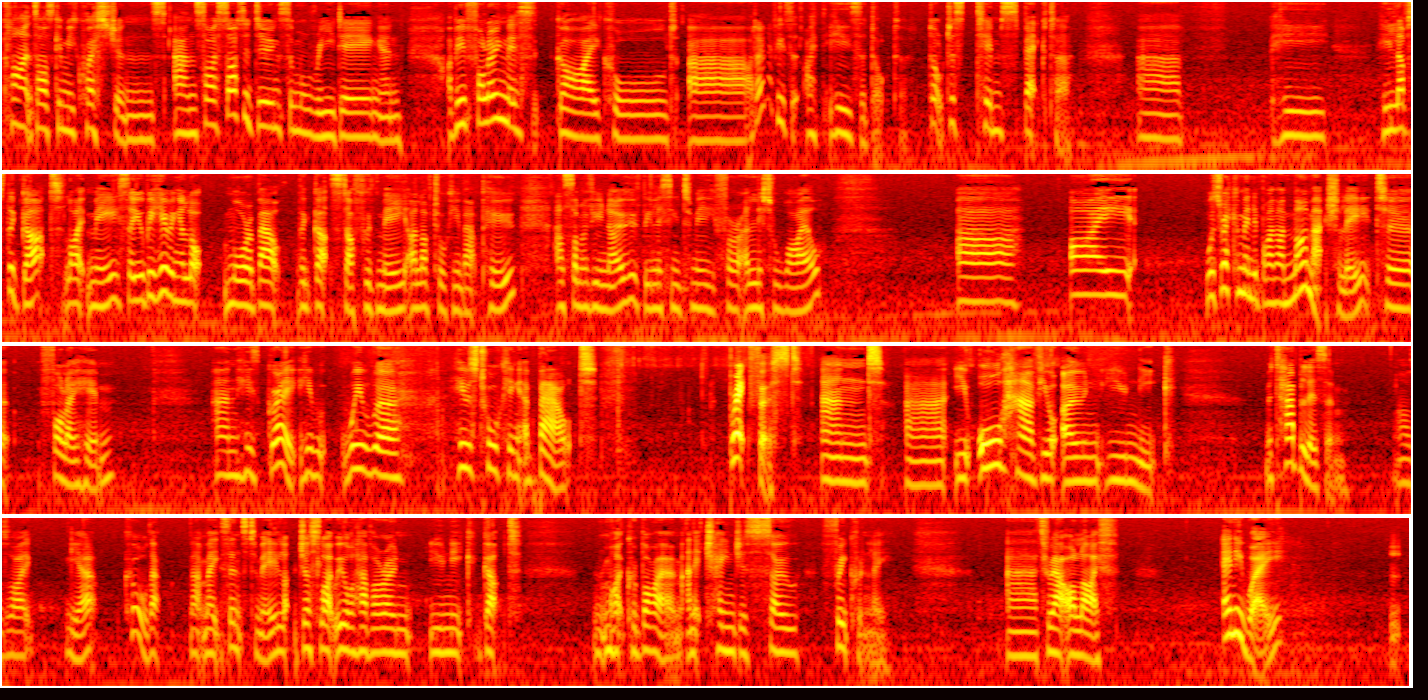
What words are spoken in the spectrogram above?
clients asking me questions, and so I started doing some more reading, and I've been following this guy called uh, I don't know if he's a, I, he's a doctor, Doctor Tim Spector. Uh, he he loves the gut like me, so you'll be hearing a lot more about the gut stuff with me. I love talking about poo, as some of you know who've been listening to me for a little while. Uh, I was recommended by my mum actually to follow him and he's great. He we were he was talking about breakfast, and uh, you all have your own unique metabolism. I was like, yeah, cool. That that makes sense to me. Just like we all have our own unique gut microbiome, and it changes so frequently uh, throughout our life. Anyway,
